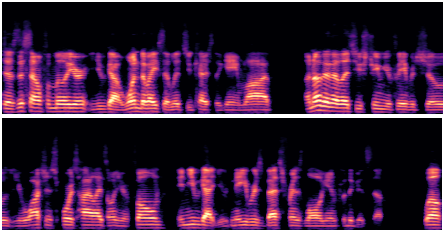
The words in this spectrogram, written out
Does this sound familiar? You've got one device that lets you catch the game live, another that lets you stream your favorite shows. You're watching sports highlights on your phone, and you've got your neighbor's best friends log in for the good stuff. Well,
